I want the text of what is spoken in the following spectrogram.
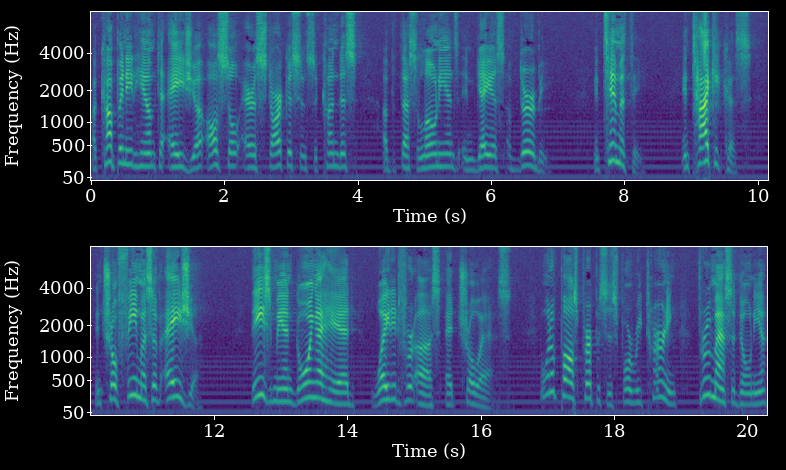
accompanied him to Asia, also Aristarchus and Secundus of the Thessalonians, and Gaius of Derbe, and Timothy, and Tychicus, and Trophimus of Asia. These men going ahead waited for us at Troas. One of Paul's purposes for returning through Macedonia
